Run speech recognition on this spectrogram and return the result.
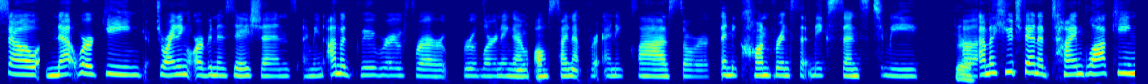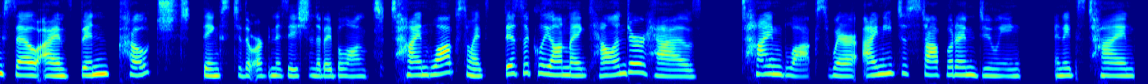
So networking, joining organizations. I mean, I'm a guru for, for learning. I'll sign up for any class or any conference that makes sense to me. Sure. Uh, I'm a huge fan of time blocking. So I've been coached thanks to the organization that I belong to, Time Block. So I physically on my calendar have time blocks where I need to stop what I'm doing and it's time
